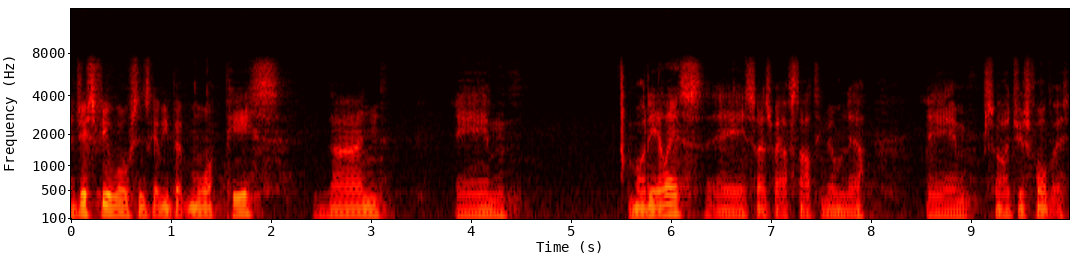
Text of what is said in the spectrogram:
I just feel Wilson's got a wee bit more pace than um, Morelos, uh, so that's why I've started him there. Um, so I just thought that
